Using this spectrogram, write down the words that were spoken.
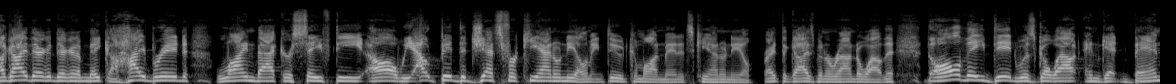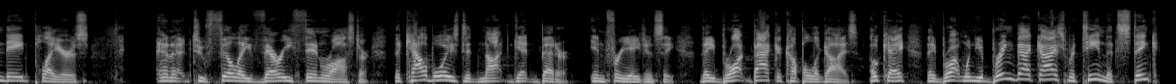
A guy they're they're going to make a hybrid linebacker safety. Oh, we outbid the Jets for Keanu Neal. I mean, dude, come on, man, it's Keanu Neal, right? The guy's been around a while. They, all they did was go out and get band aid players and uh, to fill a very thin roster. The Cowboys did not get better in free agency. They brought back a couple of guys. Okay, they brought when you bring back guys from a team that stink,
